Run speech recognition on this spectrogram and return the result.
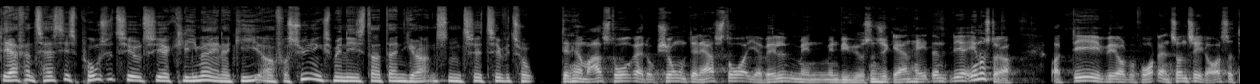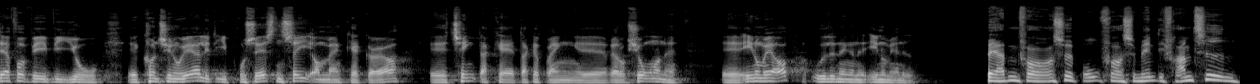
Det er fantastisk positivt, siger klima-, energi- og forsyningsminister Dan Jørgensen til TV2. Den her meget store reduktion, den er stor, ja vel, men, men vi vil jo sådan set gerne have, at den bliver endnu større. Og det vil Aalborg Portland sådan set også, og derfor vil vi jo øh, kontinuerligt i processen se, om man kan gøre øh, ting, der kan, der kan bringe øh, reduktionerne Øh, endnu mere op, udledningerne endnu mere ned. Verden får også brug for cement i fremtiden.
